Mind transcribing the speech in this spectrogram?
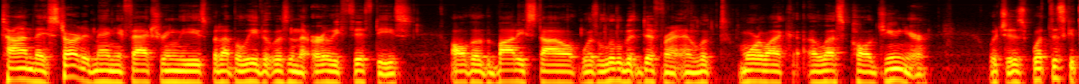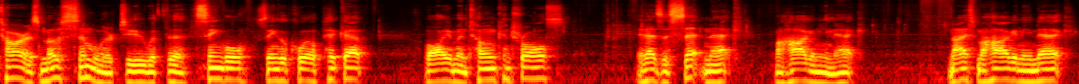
time they started manufacturing these, but I believe it was in the early 50s although the body style was a little bit different and looked more like a Les Paul Jr., which is what this guitar is most similar to with the single single coil pickup, volume and tone controls. It has a set neck, mahogany neck, nice mahogany neck.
